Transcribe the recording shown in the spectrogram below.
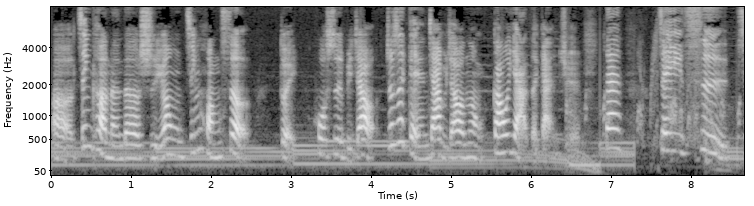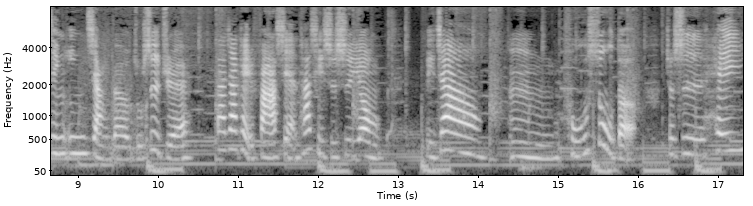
呃尽可能的使用金黄色，对。或是比较，就是给人家比较那种高雅的感觉。但这一次金鹰奖的主视觉，大家可以发现，它其实是用比较嗯朴素的，就是黑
